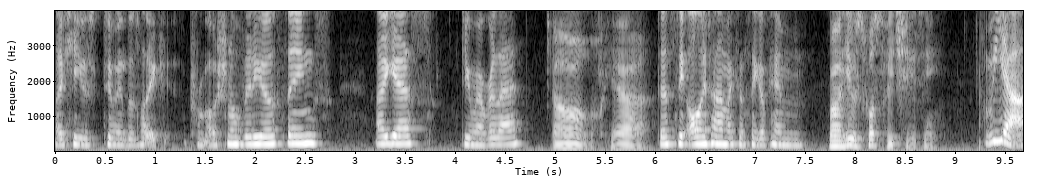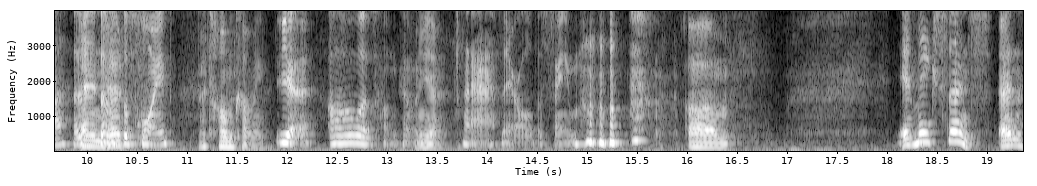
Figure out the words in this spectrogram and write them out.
Like he's doing those like promotional video things, I guess. Do you remember that? Oh yeah. That's the only time I can think of him. Well, he was supposed to be cheesy. Yeah, that's, And that was that's- the point. That's Homecoming. Yeah. Oh, it was Homecoming. Yeah. Ah, they're all the same. Um. It makes sense, and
